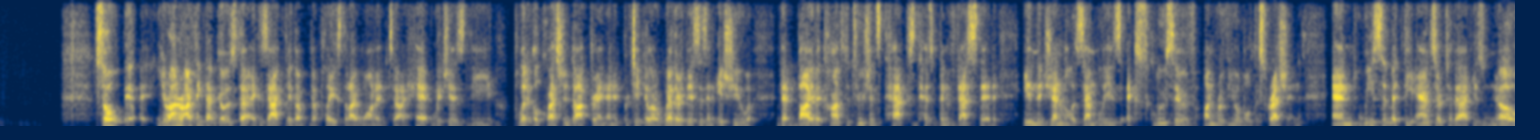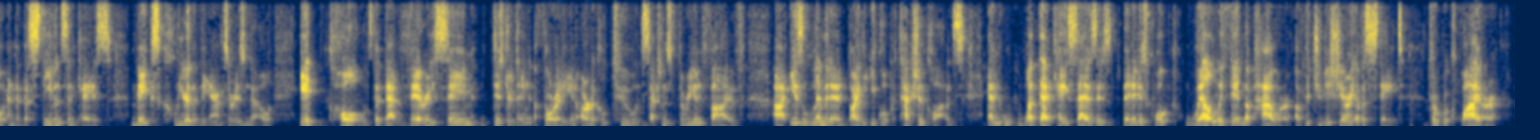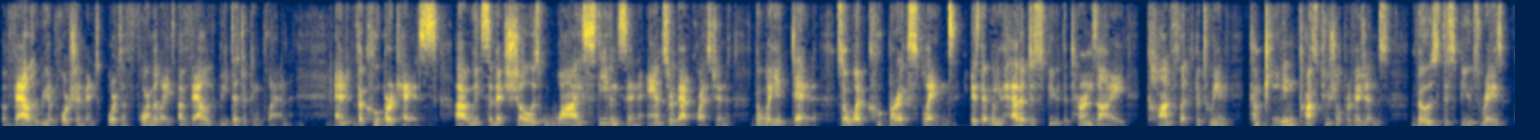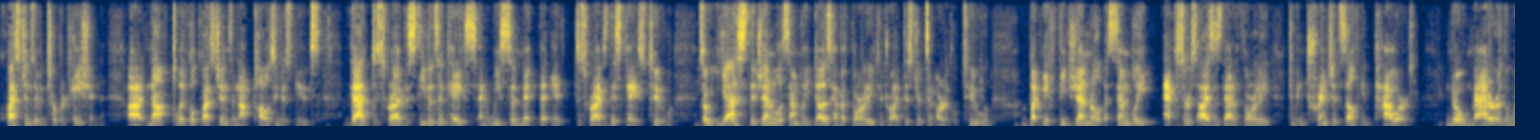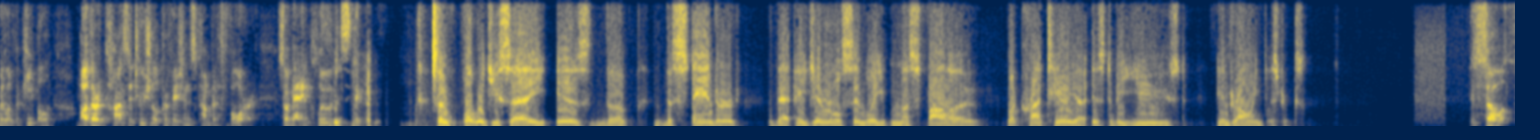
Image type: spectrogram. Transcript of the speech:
So, uh, Your Honor, I think that goes to exactly the, the place that I wanted to hit, which is the political question doctrine, and in particular, whether this is an issue that by the Constitution's text has been vested in the General Assembly's exclusive, unreviewable discretion. And we submit the answer to that is no, and that the Stephenson case makes clear that the answer is no. It holds that that very same districting authority in Article 2, Sections 3 and 5, uh, is limited by the Equal Protection Clause. And what that case says is that it is, quote, well within the power of the judiciary of a state to require valid reapportionment or to formulate a valid redistricting plan. And the Cooper case, uh, we'd submit, shows why Stephenson answered that question the way it did. So, what Cooper explains is that when you have a dispute that turns on a conflict between competing constitutional provisions, those disputes raise questions of interpretation, uh, not political questions and not policy disputes. That described the Stephenson case, and we submit that it describes this case too. So, yes, the General Assembly does have authority to draw districts in Article 2, but if the General Assembly exercises that authority to entrench itself in power, no matter the will of the people, other constitutional provisions come to the fore. So that includes the so what would you say is the, the standard that a General Assembly must follow? What criteria is to be used in drawing districts? So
